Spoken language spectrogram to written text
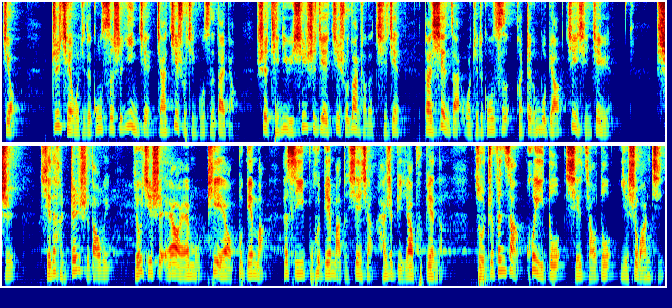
九，之前我觉得公司是硬件加技术型公司的代表，是挺立于新世界技术浪潮的旗舰，但现在我觉得公司和这个目标渐行渐远。十。写得很真实到位，尤其是 L M P L 不编码，S 一不会编码等现象还是比较普遍的。组织分散，会议多，协调多，也是顽疾。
